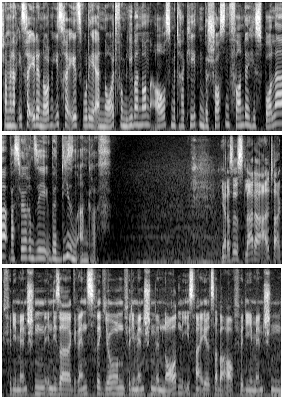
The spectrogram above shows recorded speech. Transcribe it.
Schauen wir nach Israel. Der Norden Israels wurde ja erneut vom Libanon aus mit Raketen beschossen von der Hisbollah. Was hören Sie über diesen Angriff? Ja, das ist leider Alltag für die Menschen in dieser Grenzregion, für die Menschen im Norden Israels, aber auch für die Menschen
